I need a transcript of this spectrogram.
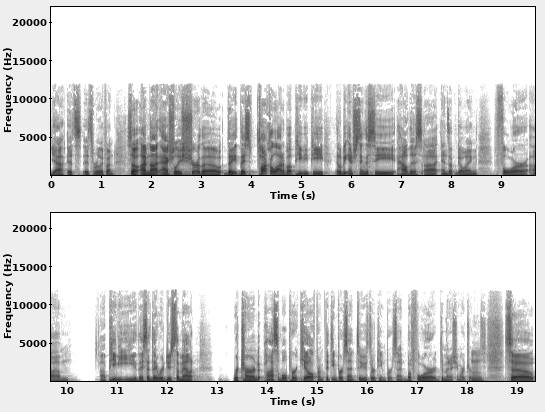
Yeah, it's it's really fun. So I'm not actually sure though. They they talk a lot about PvP. It'll be interesting to see how this uh, ends up going for um, uh, PVE. They said they reduced the amount returned possible per kill from 15% to 13% before diminishing returns. So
